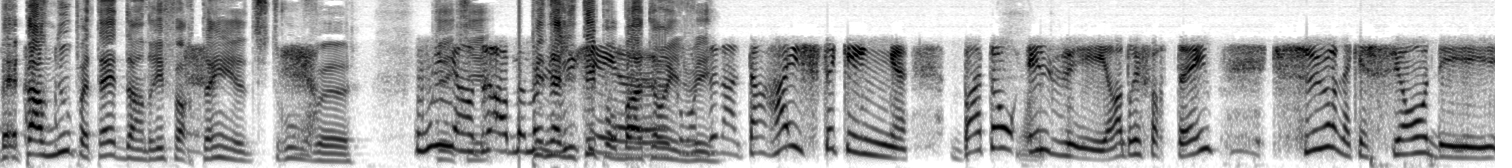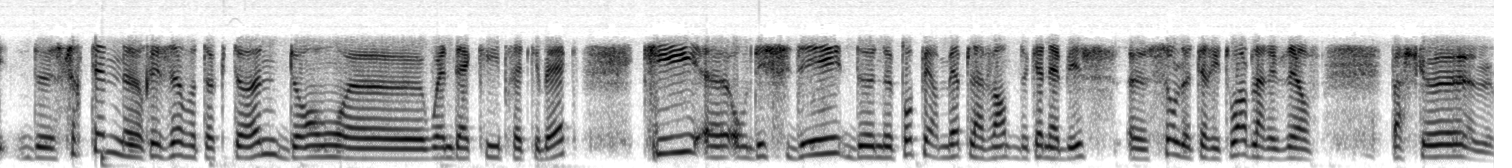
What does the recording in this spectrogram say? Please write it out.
Ben, parle-nous peut-être d'André Fortin. euh, Tu trouves euh, Oui, André, ah, ben, pénalité pour c'est, bâton euh, on élevé. dans le temps, high sticking, bâton élevé, André Fortin, sur la question des de certaines réserves autochtones, dont euh, Wendake près de Québec, qui euh, ont décidé de ne pas permettre la vente de cannabis euh, sur le territoire de la réserve, parce que euh,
